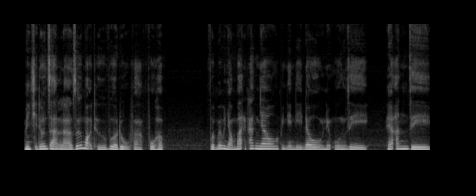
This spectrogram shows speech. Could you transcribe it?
Mình chỉ đơn giản là giữ mọi thứ vừa đủ và phù hợp. Với mỗi một nhóm bạn khác nhau, mình nên đi đâu, nên uống gì, nên ăn gì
